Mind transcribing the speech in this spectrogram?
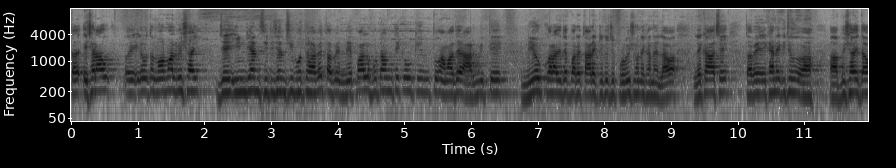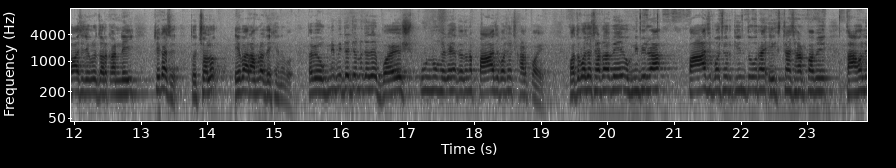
তা এছাড়াও এগুলো তো নর্মাল বিষয় যে ইন্ডিয়ান সিটিজেনশিপ হতে হবে, তবে নেপাল, ভুটান থেকেও কিন্তু আমাদের আর্মিতে নিয়োগ করা যেতে পারে। তার একটু কিছু প্রভিশন এখানে লেখা আছে। তবে এখানে কিছু বিষয় দেওয়া আছে যেগুলো দরকার নেই। ঠিক আছে? তো চলো, এবার আমরা দেখে নেব। তবে অগ্নিবীরদের জন্য যাদের বয়স পূর্ণ হয়ে গেছে, তাদের জন্য পাঁচ বছর ছাড় পায় কত বছর ছাড় পাবে অগ্নিবীররা? পাঁচ বছর কিন্তু ওরা এক্সট্রা ছাড় পাবে। তাহলে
